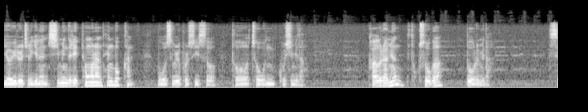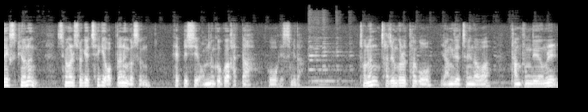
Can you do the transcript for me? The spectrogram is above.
여유를 즐기는 시민들이 평온한 행복한 모습을 볼 수 있어 더 좋은 곳입니다. 가을하면 독서가 떠오릅니다. 셰익스피어는 생활 속에 책이 없다는 것은 햇빛이 없는 것과 같다고 했습니다. 저는 자전거를 타고 양재천에 나와 단풍대음을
